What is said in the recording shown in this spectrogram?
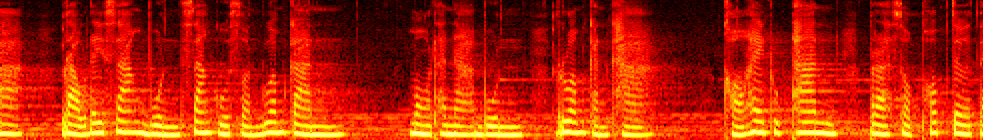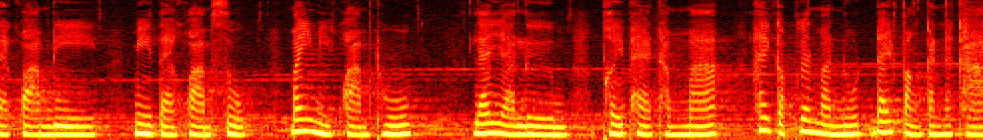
เราได้สร้างบุญสร้างกุศลร่วมกัน โมทนาบุญร่วมกันค่ะ ขอให้ทุกท่านประสบพบเจอแต่ความดี มีแต่ความสุข ไม่มีความทุกข์ และอย่าลืมเผยแผ่ธรรมะให้กับเพื่อนมนุษย์ได้ฟังกันนะคะ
